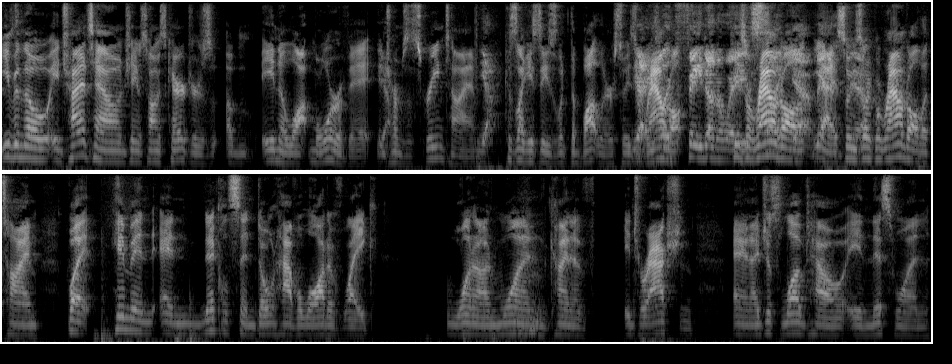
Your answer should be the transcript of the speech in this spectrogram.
Even though in Chinatown, James Hong's character's um, in a lot more of it in Yeah. terms of screen time. Yeah. because like said, he's like the butler, so he's Yeah, he's around like all. Faye Dunaway's, he's around like, all. yeah, Yeah, so he's like around all the time. But him and and Nicholson don't have a lot of like one-on-one Mm-hmm. kind of interaction and i just loved how in this one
